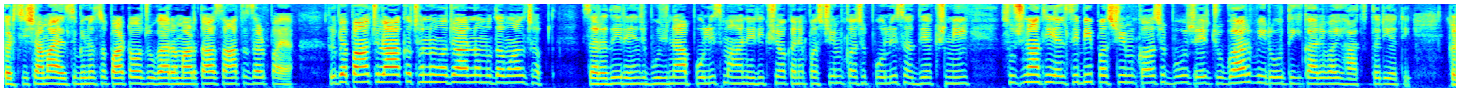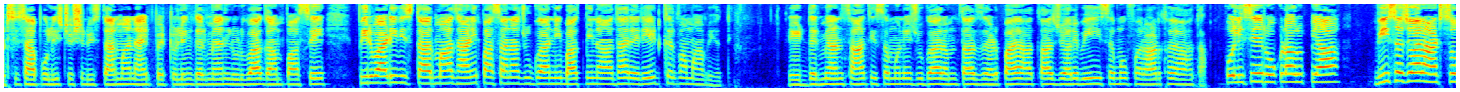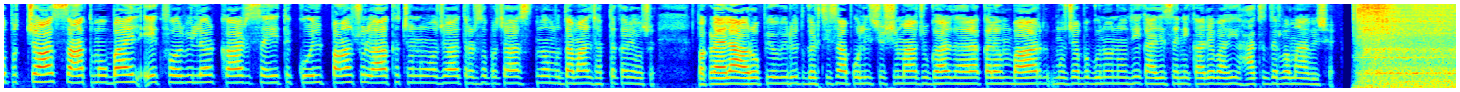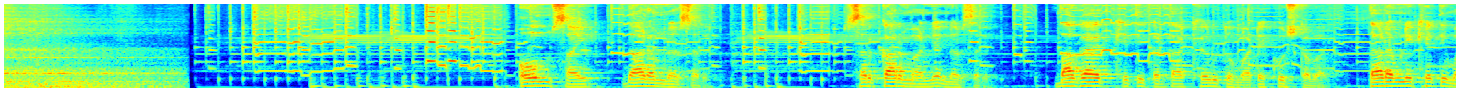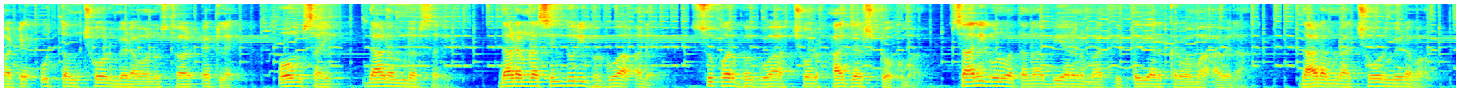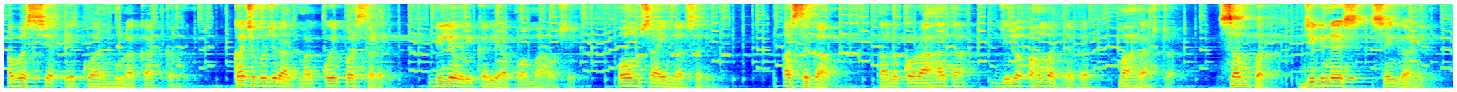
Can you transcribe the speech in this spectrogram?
કડસીશામાં એલસીબીનો સપાટો જુગાર રમાડતા સાત ઝડપાયા. રૂપિયા પાંચ લાખ છન્નું હજારનો મુદ્દામાલ જપ્ત. સરહદી રેન્જ ભુજના પોલીસ મહાનિરીક્ષક અને પશ્ચિમ કચ્છ પોલીસ અધ્યક્ષની સૂચનાથી એલસીબી પશ્ચિમ કચ્છ ભુજે જુગાર વિરોધી કાર્યવાહી હાથ ધરી હતી. કડસીસા પોલીસ સ્ટેશન વિસ્તારમાં નાઇટ પેટ્રોલિંગ દરમિયાન લુડવા ગામ પાસે પીરવાડી વિસ્તારમાં ધાણી પાસાના જુગારની બાતમીના આધારે રેડ કરવામાં આવી હતી. રેડ દરમિયાન સાત ઈસમોને જુગાર રમતા ઝડપાયા હતા જ્યારે બે ઈસમો ફરાર થયા હતા. પોલીસે રોકડા રૂપિયા વીસ હજાર આઠસો પચાસ સાત મોબાઈલ, એક ફોર વ્હીલર કાર સહિત કુલ પાંચ લાખ છન્નું હજાર ત્રણસો પચાસનો મુદ્દામાલ જપ્ત કર્યો છે. પકડાયેલા આરોપીઓ વિરુદ્ધ ગઢસીસા પોલીસ સ્ટેશનમાં જુગાર ધારા કલમ બાર મુજબ ગુનો નોંધી કાયદેસરની કાર્યવાહી હાથ ધરવામાં આવી છે. ઓમ સાઈ દાડમ નર્સરી. સરકાર માન્ય નર્સરી. બાગાયત ખેતી કરતા ખેડૂતો માટે ખુશખબર. દાડમની ખેતી માટે ઉત્તમ છોડ મેળવવાનું સ્થળ એટલે ઓમ સાઈ દાડમ નર્સરી. દાડમના સિંદૂરી ભગવા અને સુપર ભગવા છોડ હાજર સ્ટોકમાં. સારી ગુણવત્તાના બિયારણમાંથી તૈયાર કરવામાં આવેલા દાડમના છોડ મેળવવા અવશ્ય એકવાર મુલાકાત કરો. કચ્છ ગુજરાતમાં કોઈ પણ સ્થળે ડિલિવરી કરી આપવામાં આવશે. ઓમ સાઈ નર્સરી, અસ્તગામ, તાલુકો રાહાતા, જિલ્લો અહમદનગર, મહારાષ્ટ્ર. સંપર્ક Jignesh Sengani.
